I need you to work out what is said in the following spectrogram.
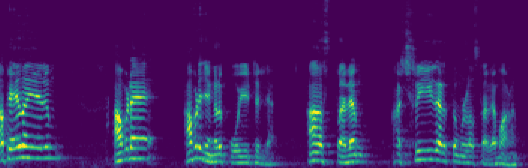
അപ്പോൾ ഏതായാലും അവിടെ അവിടെ ഞങ്ങൾ പോയിട്ടില്ല. ആ സ്ഥലം അശ്രീകരത്വമുള്ള സ്ഥലമാണ്.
